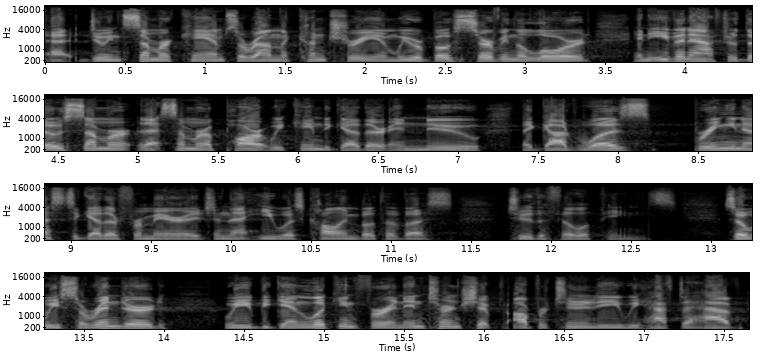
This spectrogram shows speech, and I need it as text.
At doing summer camps around the country, and we were both serving the Lord. And even after those summer, that summer apart, we came together and knew that God was bringing us together for marriage, and that He was calling both of us to the Philippines. So we surrendered. We began looking for an internship opportunity. We have to have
